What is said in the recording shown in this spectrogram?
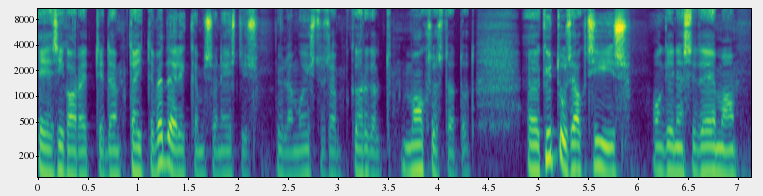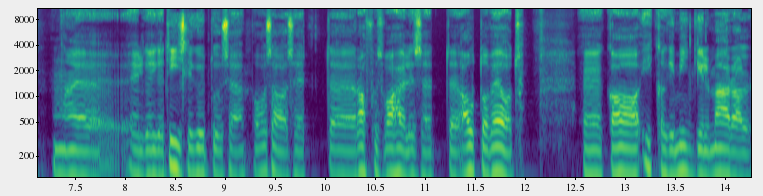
e-sigarettide täitevedelikke, mis on Eestis üle mõistuse kõrgelt maksustatud. kütuseaktsiis on kindlasti teema eelkõige diislikütuse osas, et rahvusvahelised autoveod ka ikkagi mingil määral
